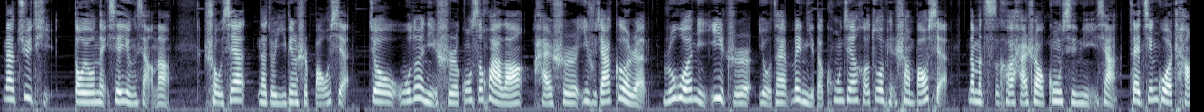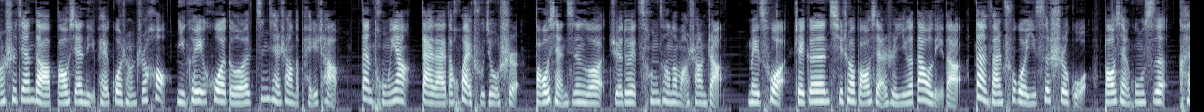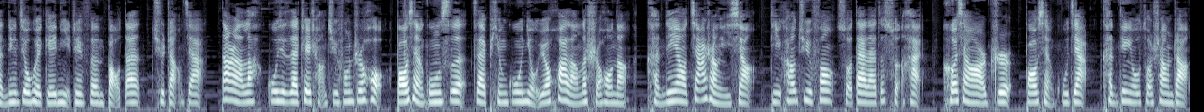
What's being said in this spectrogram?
那具体都有哪些影响呢？首先，那就一定是保险。就无论你是公司画廊还是艺术家个人，如果你一直有在为你的空间和作品上保险，那么此刻还是要恭喜你一下，在经过长时间的保险理赔过程之后，你可以获得金钱上的赔偿。但同样带来的坏处就是，保险金额绝对蹭蹭的往上涨。没错，这跟汽车保险是一个道理的。但凡出过一次事故，保险公司肯定就会给你这份保单去涨价。当然了，估计在这场飓风之后，保险公司在评估纽约画廊的时候呢，肯定要加上一项抵抗飓风所带来的损害。可想而知，保险估价肯定有所上涨。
